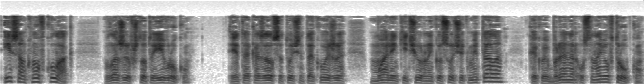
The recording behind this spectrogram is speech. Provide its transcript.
и сомкнул в кулак, вложив что-то ей в руку. Это оказался точно такой же маленький черный кусочек металла, какой Бреннер установил в трубку.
